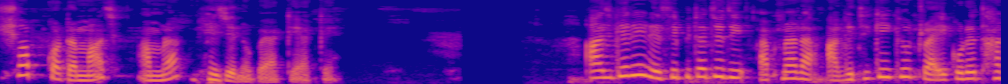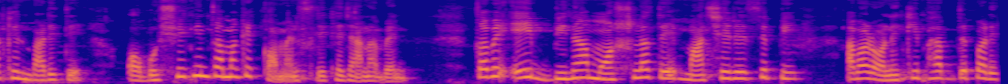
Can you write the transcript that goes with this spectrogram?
সব কটা মাছ আমরা ভেজে নেব একে একে। আজকের এই রেসিপিটা যদি আপনারা আগে থেকেই কেউ ট্রাই করে থাকেন বাড়িতে, অবশ্যই কিন্তু আমাকে কমেন্টস লিখে জানাবেন। তবে এই বিনা মশলাতে মাছের রেসিপি আবার অনেকেই ভাবতে পারে,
